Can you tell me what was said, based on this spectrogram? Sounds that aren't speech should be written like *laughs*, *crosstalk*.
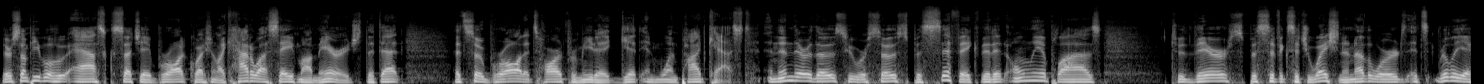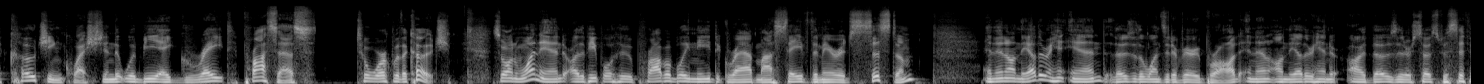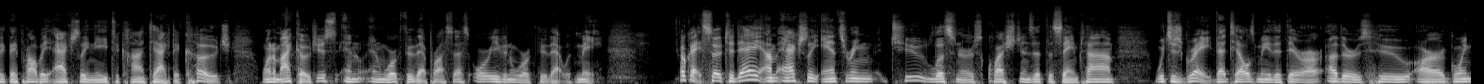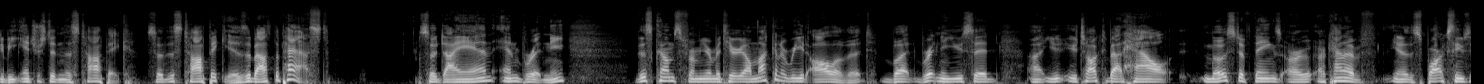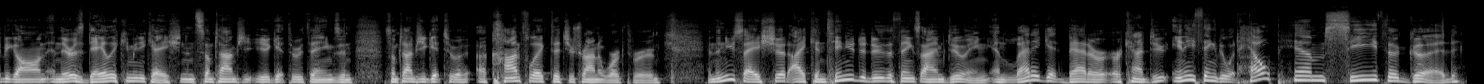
There are some people who ask such a broad question like, How do I save my marriage? that that that's so broad it's hard for me to get in one podcast. And then there are those who are so specific that it only applies to their specific situation. In other words, it's really a coaching question that would be a great process to work with a coach. So, on one end are the people who probably need to grab my Save the Marriage system. And then on the other end, those are the ones that are very broad. And then on the other hand are those that are so specific, they probably actually need to contact a coach, one of my coaches, and, and work through that process or even work through that with me. Okay, so today I'm actually answering two listeners' questions at the same time, which is great. That tells me that there are others who are going to be interested in this topic. So, this topic is about the past. So, Diane and Brittany this comes from your material. I'm not going to read all of it, but Brittany, you said uh, you, you talked about how most of things are, are kind of, you know, the spark seems to be gone and there is daily communication. And sometimes you, you get through things and sometimes you get to a, a, conflict that you're trying to work through. And then you say, should I continue to do the things I'm doing and let it get better or can I do anything that would help him see the good?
